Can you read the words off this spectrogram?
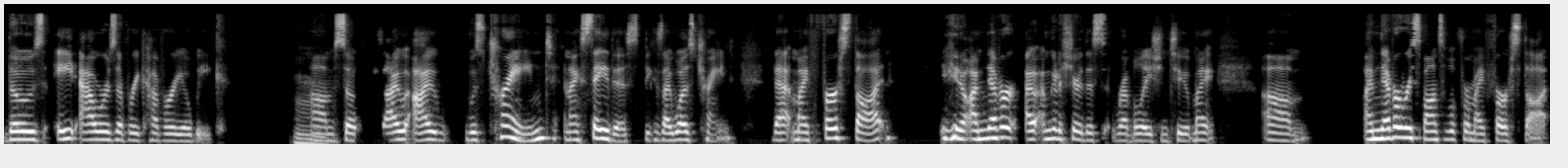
those eight hours of recovery a week. Mm. Um, so I I was trained, and I say this because I was trained that my first thought, you know, I'm never I, I'm going to share this revelation too. My um, I'm never responsible for my first thought.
